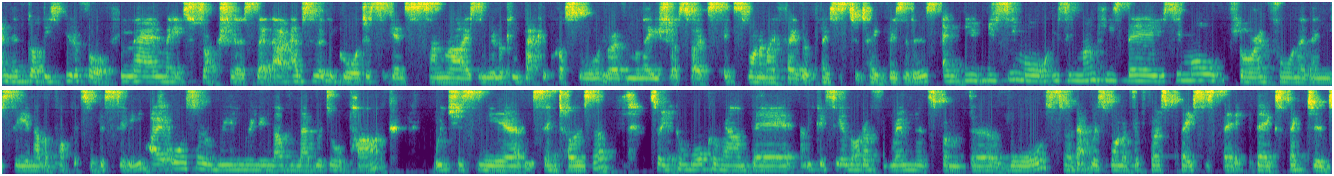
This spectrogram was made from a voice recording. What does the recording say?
And they've got these beautiful man made structures that are absolutely gorgeous against the sunrise. And you're looking back across the water over Malaysia. So it's, it's one of my favorite places to take visitors. And you, you see more, you see monkeys there, you see more flora and fauna than you see in other pockets of the city. I also really, really love Labrador Park which is near Sentosa. So you can walk around there. You can see a lot of remnants from the war. So that was one of the first places they, they expected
